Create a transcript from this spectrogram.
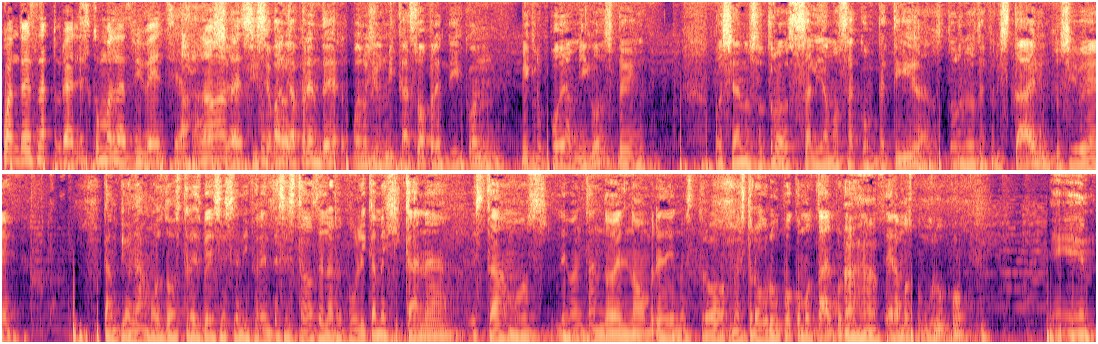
Cuando es natural es como las vivencias, Ajá, ¿no? o sea, tu se vale aprender. Bueno, yo en mi caso aprendí con mi grupo de amigos de o sea, nosotros salíamos a competir a los torneos de freestyle, inclusive campeonamos dos, tres veces en diferentes estados de la República Mexicana. Estábamos levantando el nombre de nuestro, nuestro grupo como tal, porque Ajá. nosotros éramos un grupo. Eh,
